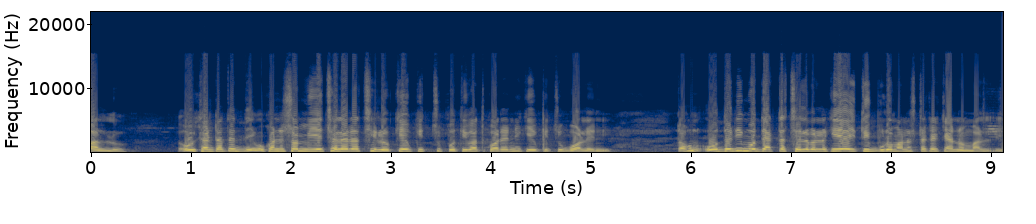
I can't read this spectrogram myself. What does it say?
মারলো। ওইখানটাতে ওখানে সব মেয়ে ছেলেরা ছিল কেউ কিচ্ছু প্রতিবাদ করেনি কেউ কিছু বলেনি। তখন ওদেরই মধ্যে একটা ছেলে বলে কি এই তুই বুড়ো মানুষটাকে কেন মারলি?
